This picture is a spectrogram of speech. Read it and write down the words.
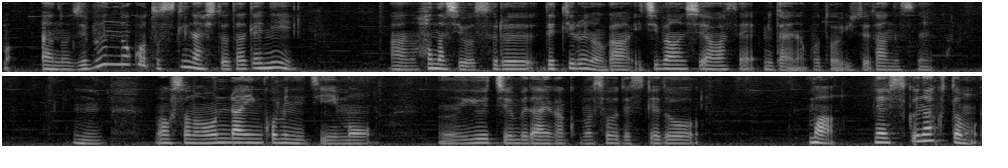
まあの自分のこと好きな人だけにあの話をするできるのが一番幸せみたいなことを言ってたんですね。うんまあ、そのオンラインコミュニティも、うん、YouTube 大学もそうですけどまあね少なくとも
